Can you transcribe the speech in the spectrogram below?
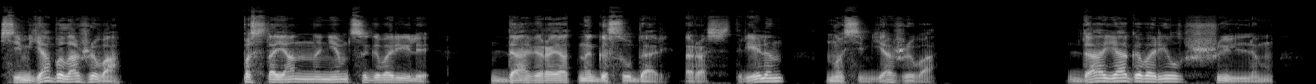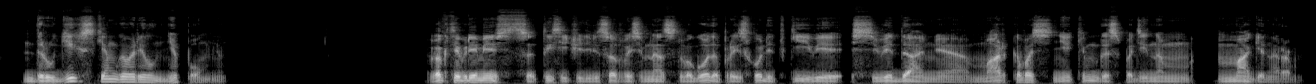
семья была жива. Постоянно немцы говорили, да, вероятно, государь расстрелян, но семья жива. Да, я говорил с Шиллем, других, с кем говорил, не помню. В октябре месяце 1918 года происходит в Киеве свидание Маркова с неким господином Магенером.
